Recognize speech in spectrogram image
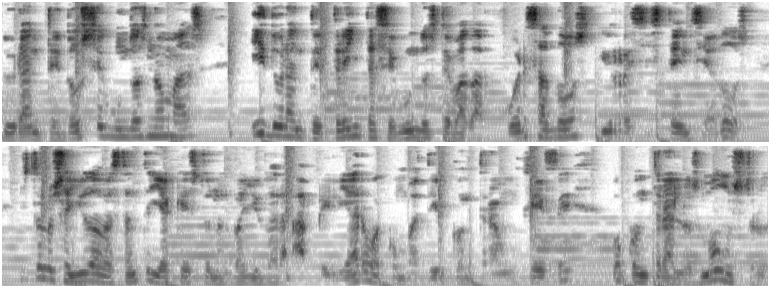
durante 2 segundos no más y durante 30 segundos te va a dar fuerza 2 y resistencia 2. Esto nos ayuda bastante ya que esto nos va a ayudar a pelear o a combatir contra un jefe o contra los monstruos.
